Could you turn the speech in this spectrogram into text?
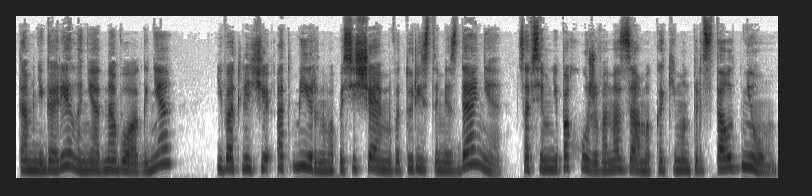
Там не горело ни одного огня, и в отличие от мирного посещаемого туристами здания, совсем не похожего на замок, каким он предстал днем,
